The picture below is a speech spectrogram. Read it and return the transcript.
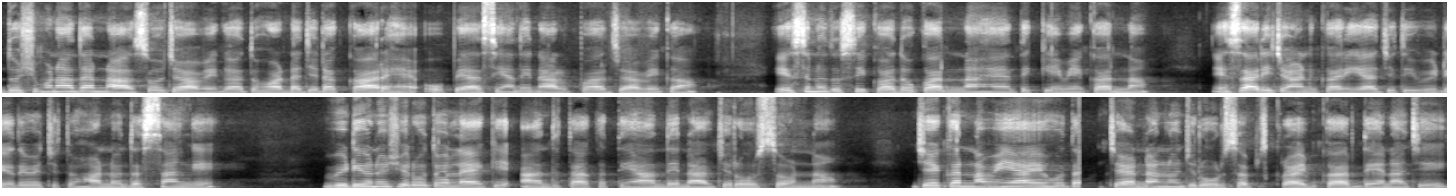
ਦੁਸ਼ਮਣਾਂ ਦਾ ਨਾਸ ਹੋ ਜਾਵੇਗਾ, ਤੁਹਾਡਾ ਜਿਹੜਾ ਘਰ ਹੈ, ਉਹ ਪੈਸਿਆਂ ਦੇ ਨਾਲ ਭਰ ਜਾਵੇਗਾ। ਇਸ ਨੂੰ ਤੁਸੀਂ ਕਦੋਂ ਕਰਨਾ ਹੈ ਤੇ ਕਿਵੇਂ ਕਰਨਾ? ਇਹ ਸਾਰੀ ਜਾਣਕਾਰੀ ਅੱਜ ਦੀ ਵੀਡੀਓ ਦੇ ਵਿੱਚ ਤੁਹਾਨੂੰ ਦੱਸਾਂਗੇ। ਵੀਡੀਓ ਨੂੰ ਸ਼ੁਰੂ ਤੋਂ ਲੈ ਕੇ ਅੰਤ ਤੱਕ ਧਿਆਨ ਦੇ ਨਾਲ ਜ਼ਰੂਰ ਸੁਣਨਾ। ਜੇਕਰ ਨਵੇਂ ਆਏ ਹੋ ਤਾਂ ਚੈਨਲ ਨੂੰ ਜ਼ਰੂਰ ਸਬਸਕ੍ਰਾਈਬ ਕਰ ਦੇਣਾ ਜੀ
